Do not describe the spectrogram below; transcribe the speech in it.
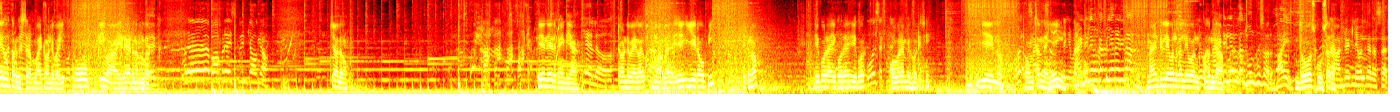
एक ऊपर किस तरफ़ भाई। टोंडे भाई ओपी भाई रेड नंबर अरे बाप रे स्क्रीन क्या हो गया? चलो। ये नेट फेंक दिया। ये लो टोंडे भाई का मारना है। ये ये रहा ओपी। एक नौ। एक और है एक और है एक और। बोल सकता है कोबरा एम थी। ये लो। थॉमसन नहीं है ये। 90 लेवल का प्लेयर है नीरज। 90 लेवल का लेवल का बंदा। 90 लेवल का जोन पुशर भाई। दोस्त भूसर हंड्रेड लेवल का रसर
